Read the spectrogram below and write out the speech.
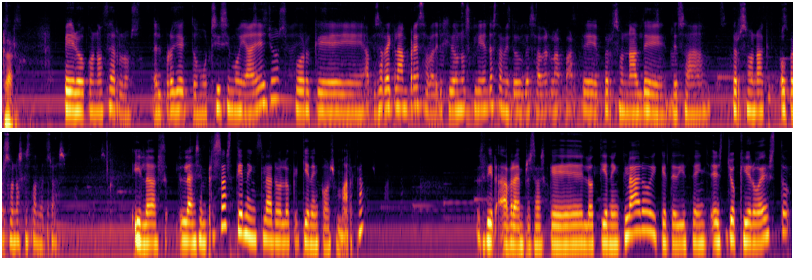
Claro. pero conocerlos, el proyecto muchísimo y a ellos, porque a pesar de que la empresa va dirigida a unos clientes, también tengo que saber la parte personal de, de esa persona o personas que están detrás. ¿Y las, las empresas tienen claro lo que quieren con su marca? Es decir, habrá empresas que lo tienen claro y que te dicen, es, yo quiero esto,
